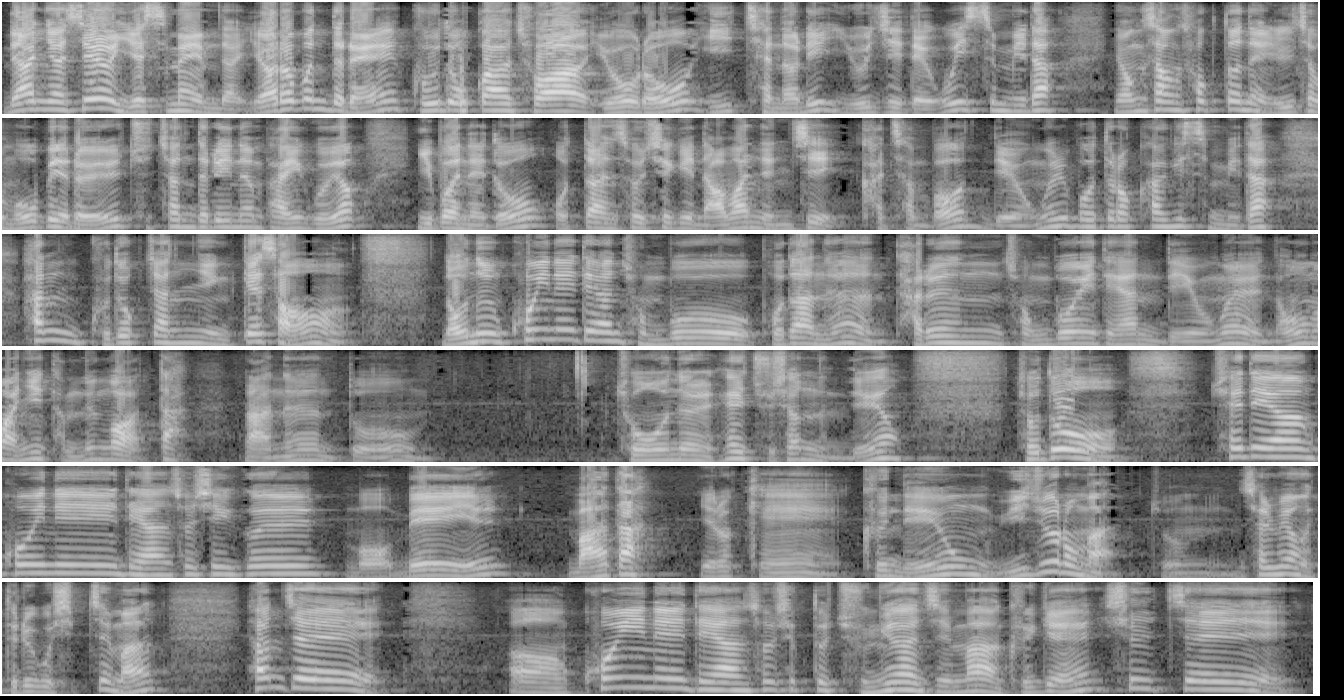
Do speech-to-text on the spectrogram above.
네, 안녕하세요. 예스맨입니다. 여러분들의 구독과 좋아요로 이 채널이 유지되고 있습니다. 영상 속도는 1.5배를 추천드리는 바이고요. 이번에도 어떠한 소식이 나왔는지 같이 한번 내용을 보도록 하겠습니다. 한 구독자님께서 너는 코인에 대한 정보보다는 다른 정보에 대한 내용을 너무 많이 담는 것 같다. 라는 또 조언을 해 주셨는데요. 저도 최대한 코인에 대한 소식을 뭐 매일마다 이렇게 그 내용 위주로만 좀 설명을 드리고 싶지만 현재 어, 코인에 대한 소식도 중요하지만 그게 실제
